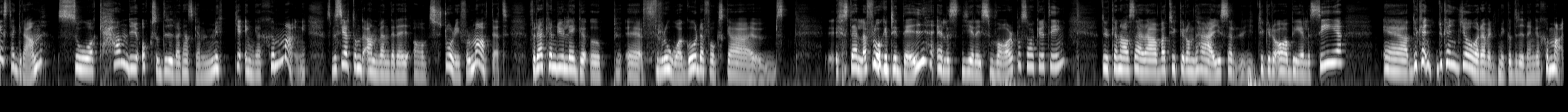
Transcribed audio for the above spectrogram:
Instagram så kan du ju också driva ganska mycket engagemang. Speciellt om du använder dig av storyformatet. För där kan du ju lägga upp eh, frågor där folk ska eh, ställa frågor till dig eller ge dig svar på saker och ting. Du kan ha så här, ah, vad tycker du om det här? Gissar, tycker du A, B eller C? Eh, du, kan, du kan göra väldigt mycket och driva engagemang.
